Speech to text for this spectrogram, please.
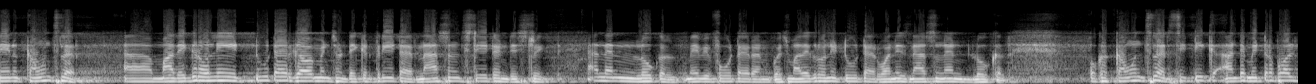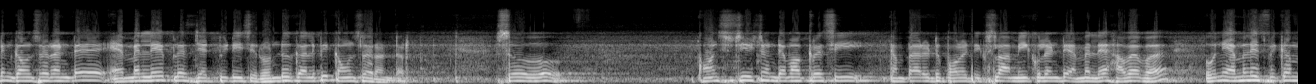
నేను కౌన్సిలర్ మా దగ్గర ఓన్లీ టూ టైర్ గవర్నమెంట్స్ ఉంటాయి. ఇక్కడ three tier national state and district and then local maybe four tier అనుకోవచ్చు. మా దగ్గర only two tier one is national and local ఒక కౌన్సిలర్ సిటీ అంటే మెట్రోపాలిటన్ కౌన్సిలర్ అంటే ఎమ్మెల్యే ప్లస్ జెడ్పీటీసీ రెండు కలిపి కౌన్సిలర్ అంటారు. సో కాన్స్టిట్యూషనల్ డెమోక్రసీ కంపారిటివ్ పాలిటిక్స్లో ఆ మీకులంటే MLA however only MLAs become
